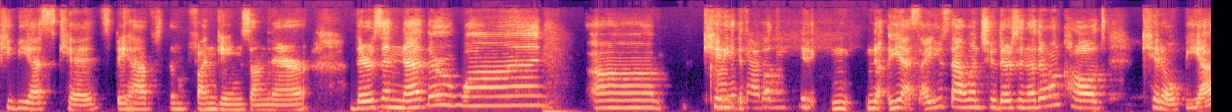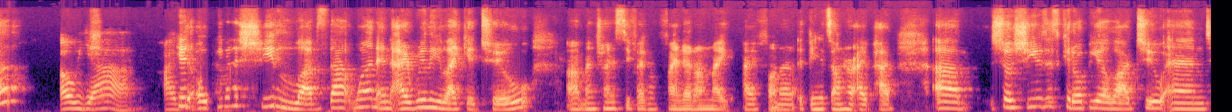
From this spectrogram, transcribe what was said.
PBS Kids. They yeah. have some fun games on there. There's another one. Um, Kitty, Kitty. No, yes, I use that one too. There's another one called Kiddopia. Oh yeah. I Kiddopia, she loves that one, and I really like it too. Um, I'm trying to see if I can find it on my iPhone. I think it's on her iPad. Um, so she uses Kiddopia a lot too, and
